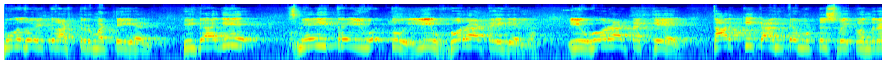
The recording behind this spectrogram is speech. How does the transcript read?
ಮುಗಿದೋಯ್ತು ಅಷ್ಟರ ಮಟ್ಟಿಗೆ ಹೀಗಾಗಿ ಸ್ನೇಹಿತರೆ, ಇವತ್ತು ಈ ಹೋರಾಟ ಇದೆಯಲ್ಲ, ಈ ಹೋರಾಟಕ್ಕೆ ತಾರ್ಕಿಕ ಅಂತ್ಯ ಮುಟ್ಟಿಸ್ಬೇಕು ಅಂದರೆ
